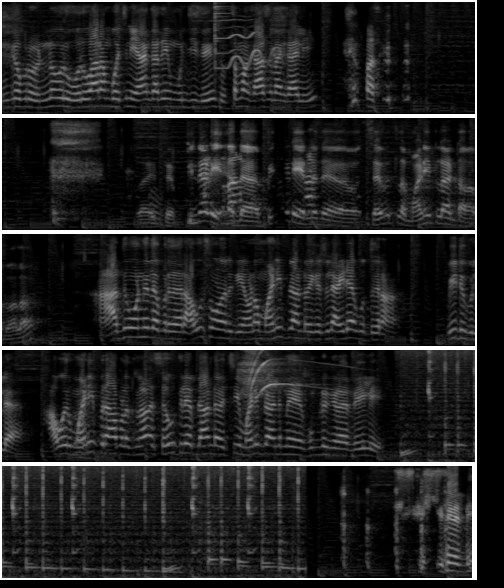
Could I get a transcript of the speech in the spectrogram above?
எங்க ப்ரோ இன்னும் ஒரு ஒரு வாரம் போச்சுன்னு என் கதையும் முடிஞ்சுது. சுத்தமா காசுலாம் காலி. பின்னாடி அந்த பின்னாடி என்னது செவுத்துல மணி பிளான்ட் ஆவா பாலா? அது ஒண்ணு இல்ல பிரதர் ஹவுஸ் ஓனருக்கு எவனோ மணி பிளான்ட் வைக்க சொல்லி ஐடியா கொடுத்துக்கிறான். வீட்டுக்குள்ள. அவர் மணி ப்ராப்ளத்தினால செவுத்துலயே பிளான்ட் வச்சு மணி பிளான்ட்னு கூப்பிட்டுக்கிறார் டெய்லி இது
